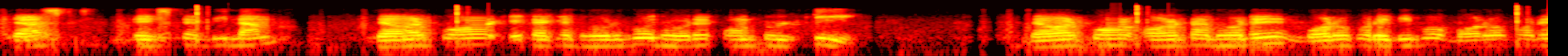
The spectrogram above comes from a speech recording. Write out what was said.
জাস্ট টেক্সটটা দিলাম। দেওয়ার পর এটাকে ধরবো ধরে কন্ট্রোল টি দেওয়ার পর অলটা ধরে বড় করে দিব বড় করে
